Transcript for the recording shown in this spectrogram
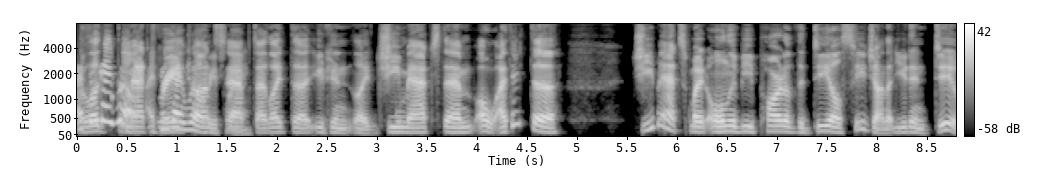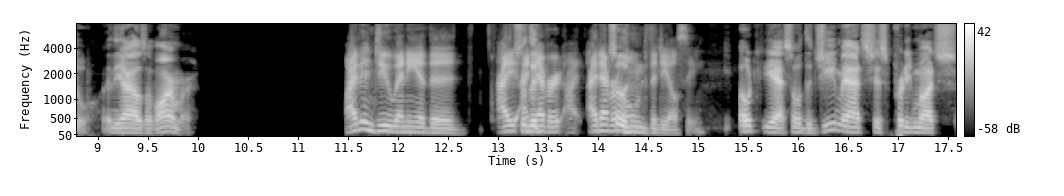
i, think like i the will match i think i will concept. I like the you can like G-Max them. Oh, I think the G-Max might only be part of the DLC, John, that you didn't do in the Isles of Armor. i didn't do any of the i, So I the- never I, I never so owned the dlc Oh yeah, so the G-Max just pretty much.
